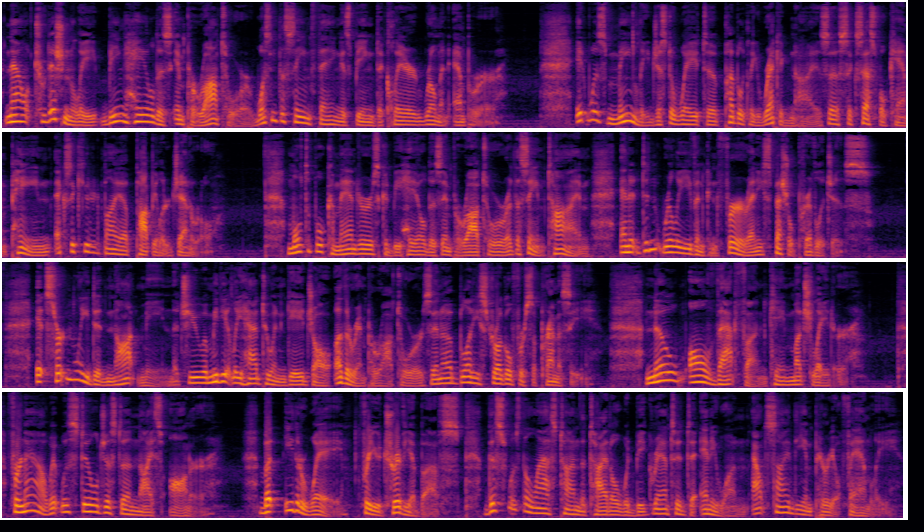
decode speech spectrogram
Now, traditionally, being hailed as Imperator wasn't the same thing as being declared Roman Emperor. It was mainly just a way to publicly recognize a successful campaign executed by a popular general. Multiple commanders could be hailed as Imperator at the same time, and it didn't really even confer any special privileges. It certainly did not mean that you immediately had to engage all other imperators in a bloody struggle for supremacy. No, all that fun came much later. For now, it was still just a nice honor. But either way, for you trivia buffs, this was the last time the title would be granted to anyone outside the imperial family.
